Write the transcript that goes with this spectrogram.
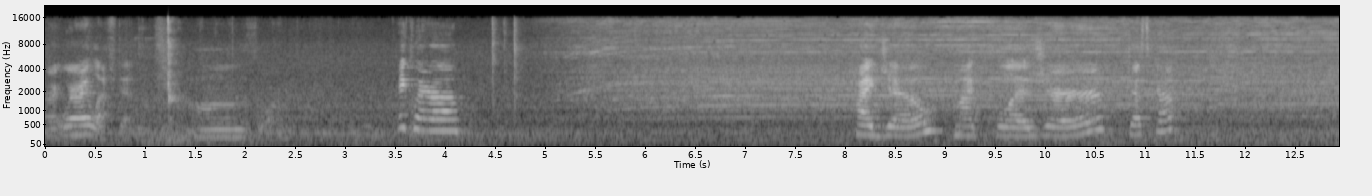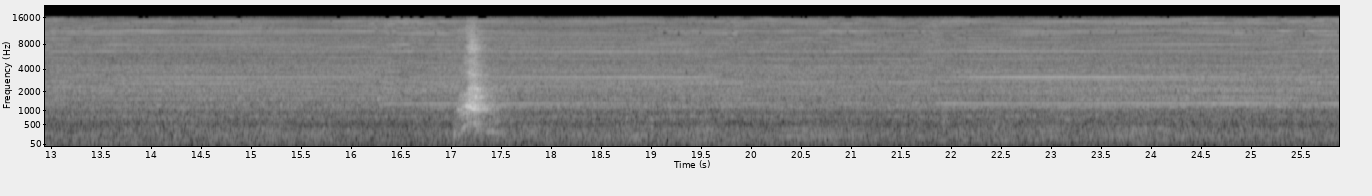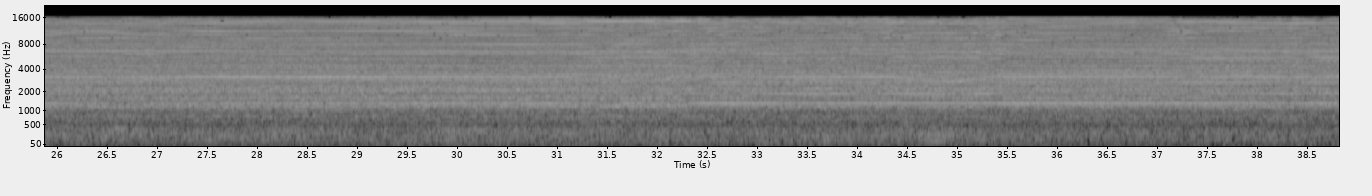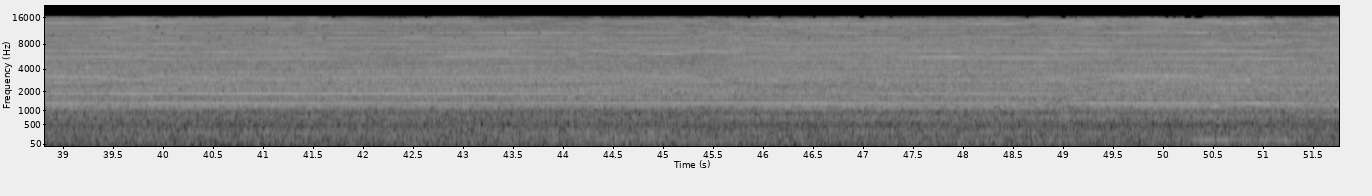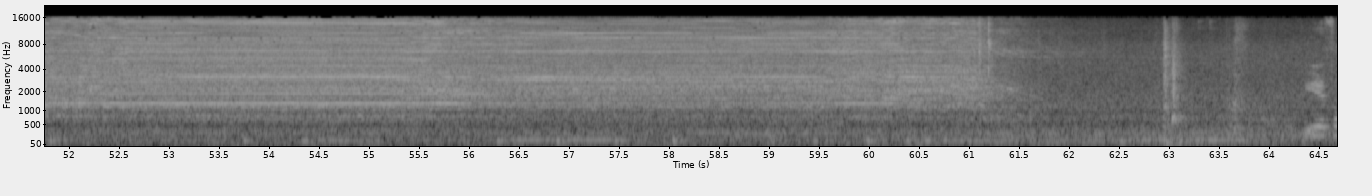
Right where I left it. On the floor. Hey Clara. Hi Joe. My pleasure. Jessica.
